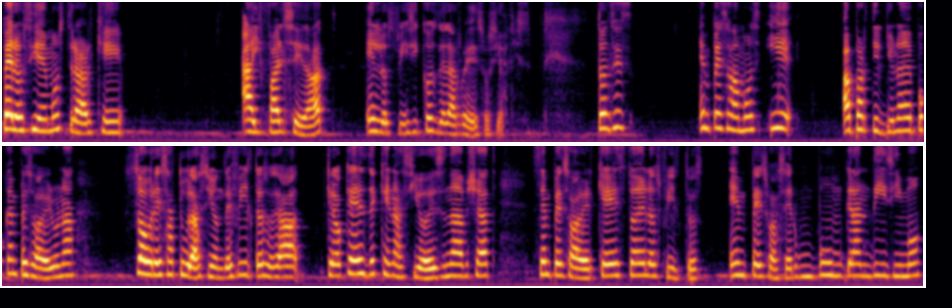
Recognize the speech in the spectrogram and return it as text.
pero sí demostrar que hay falsedad en los físicos de las redes sociales. Entonces empezamos y a partir de una época empezó a haber una sobresaturación de filtros, o sea, creo que desde que nació Snapchat se empezó a ver que esto de los filtros empezó a ser un boom grandísimo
